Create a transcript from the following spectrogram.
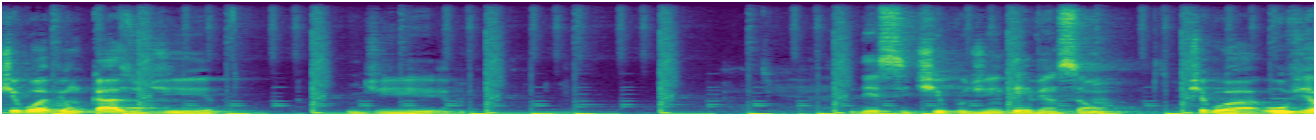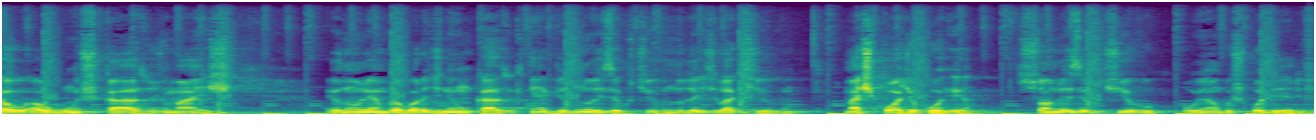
Chegou a haver um caso de, de desse tipo de intervenção. Chegou a, houve alguns casos, mas eu não lembro agora de nenhum caso que tenha havido no executivo e no legislativo. Mas pode ocorrer, só no executivo ou em ambos poderes.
